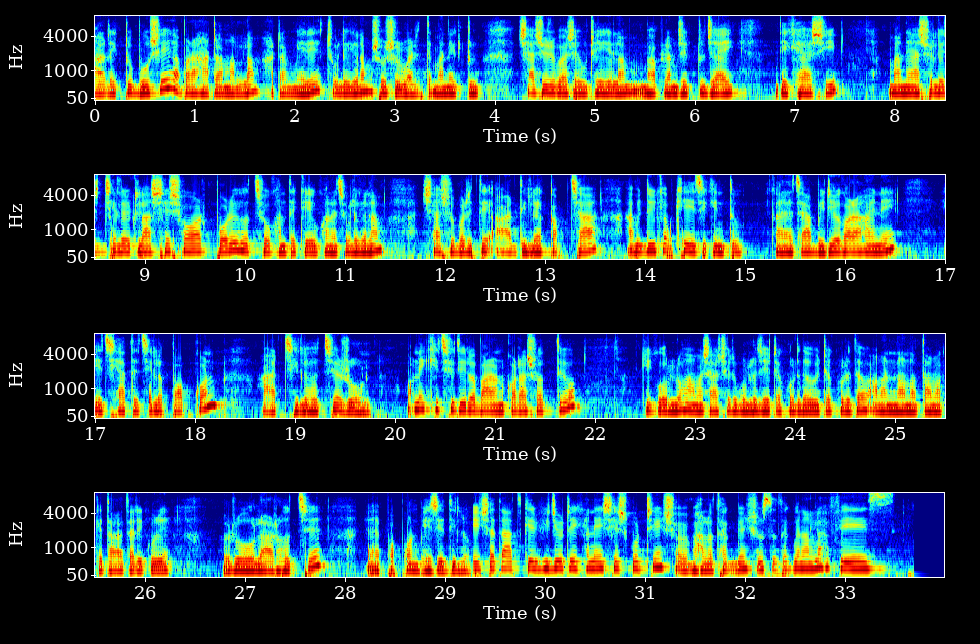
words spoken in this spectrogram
আর একটু বসে আবার হাঁটা মারলাম, হাঁটা মেরে চলে গেলাম শ্বশুর বাড়িতে মানে একটু শাশুড়ি বাসায় উঠে গেলাম, ভাবলাম যে একটু যাই, দেখে আসি। মানে আসলে ছেলের ক্লাস শেষ হওয়ার পরে হচ্ছে ওখান থেকে ওখানে চলে গেলাম। শাশুড় বাড়িতে আর দিল এক কাপ চা, আমি দুই কাপ খেয়েছি কিন্তু, এখানে চা ভিডিও করা হয়নি। এর সাথে ছিল পপকর্ন আর ছিল হচ্ছে রোল অনেক কিছু দিল বারণ করা সত্ত্বেও। কি করল? আমার শাশুড়ি বলল যে, এটা করে দাও, ওইটা করে দাও। আমার ননদ আমাকে তাড়াতাড়ি করে রোল আর হচ্ছে পপকর্ন ভেজে দিল। এর সাথে আজকের ভিডিওটা এখানেই শেষ করছি। সবাই ভালো থাকবেন, সুস্থ থাকবেন। আল্লাহ হাফেজ।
